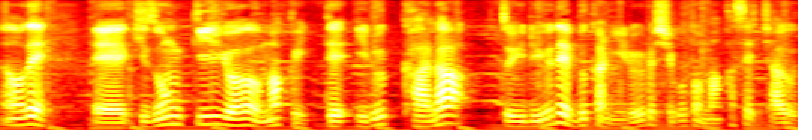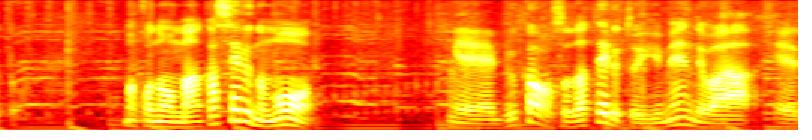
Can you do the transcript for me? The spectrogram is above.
なので、えー、既存企業がうまくいっているからという理由で部下にいろいろ仕事を任せちゃうと、まあ、この任せるのも、えー、部下を育てるという面では、え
